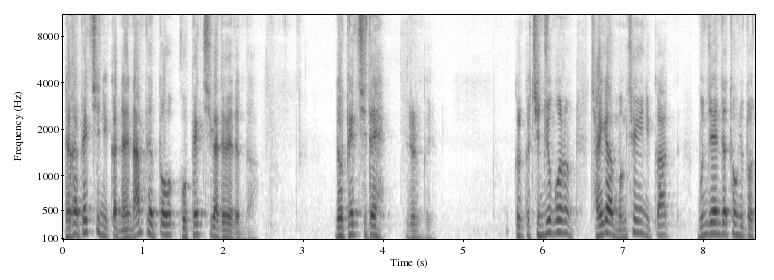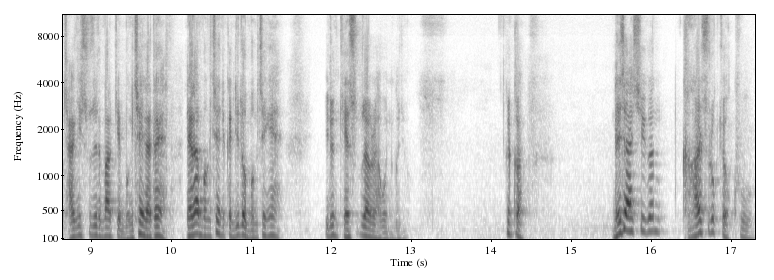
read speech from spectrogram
내가 백치니까 내 남편도 그 백치가 되어야 된다. 너 백치 돼. 이러는 거예요. 그러니까 진중권은 자기가 멍청이니까 문재인 대통령도 자기 수준에 맞게 멍청이가 돼. 내가 멍청이니까 니도 멍청해. 이런 개수작을 하고 있는 거죠. 그러니까 내 자식은 강할수록 좋고,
